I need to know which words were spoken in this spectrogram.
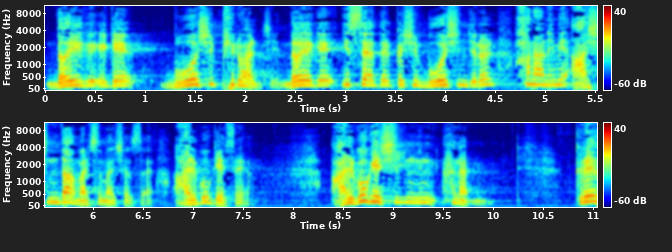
너에게 무엇이 필요할지, 너에게 있어야 될 것이 무엇인지를 하나님이 아신다 말씀하셨어요. 알고 계세요. 알고 계시는 하나님. 그래,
